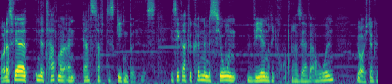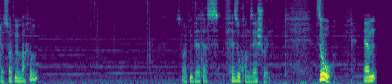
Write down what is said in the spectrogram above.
Aber das wäre in der Tat mal ein ernsthaftes Gegenbündnis. Ich sehe gerade, wir können eine Mission wählen, Rekrutenreserve erholen. Ja, ich denke, das sollten wir machen. Sollten wir das versuchen. Sehr schön. So, Ähm,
